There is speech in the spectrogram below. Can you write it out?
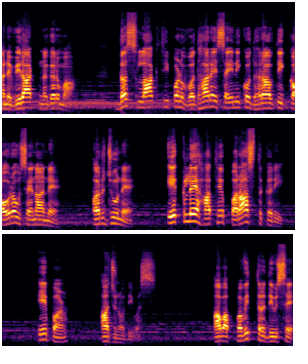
અને વિરાટનગરમાં દસ લાખથી પણ વધારે સૈનિકો ધરાવતી કૌરવ સેનાને અર્જુને એકલે હાથે પરાસ્ત કરી, એ પણ આજનો દિવસ. આવા પવિત્ર દિવસે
